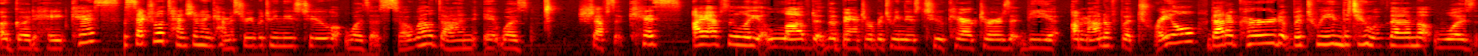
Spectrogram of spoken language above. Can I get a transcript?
a good hate kiss. The sexual tension and chemistry between these two was so well done. It was chef's kiss. I absolutely loved the banter between these two characters. The amount of betrayal that occurred between the two of them was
